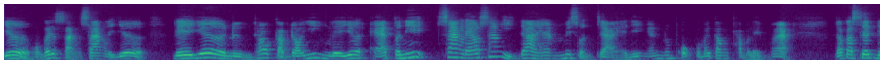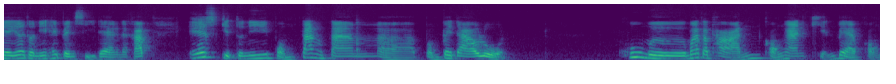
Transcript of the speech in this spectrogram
เยอร์ ผมก็จะสั่งสร้างเลเยอร์ เลเยอร์หนึ่งเท่ากับ drawing layer add ตัวนี้สร้างแล้วสร้างอีกได้ฮะไม่สนใจ อันนี้งั้นผมก็ไม่ต้องทำอะไรมาก แล้วก็เซตเลเยอร์ตัวนี้ให้เป็นสีแดงนะครับ S กิจตัวนี้ผมตั้งตามผมไปดาวน์โหลด คู่มือมาตรฐานของงานเขียนแบบของ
